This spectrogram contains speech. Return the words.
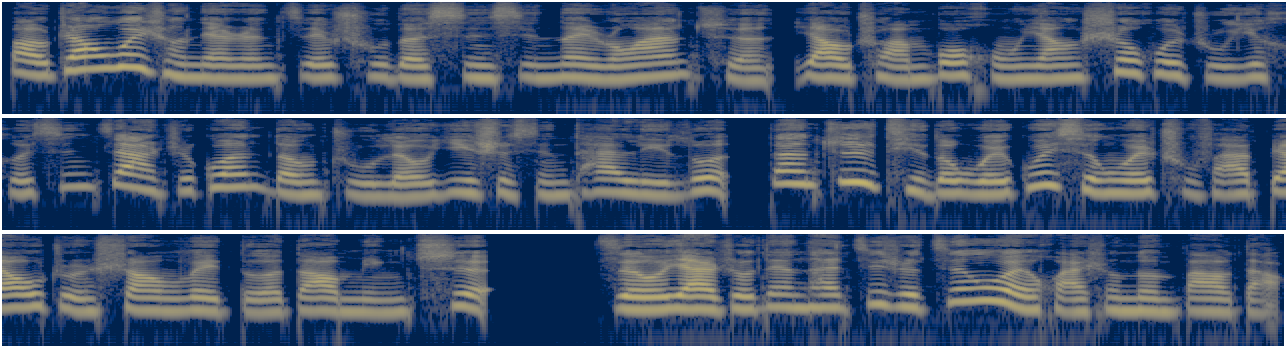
保障未成年人接触的信息内容安全，要传播弘扬社会主义核心价值观等主流意识形态理论。但具体的违规行为处罚标准尚未得到明确。自由亚洲电台记者金伟华盛顿报道。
